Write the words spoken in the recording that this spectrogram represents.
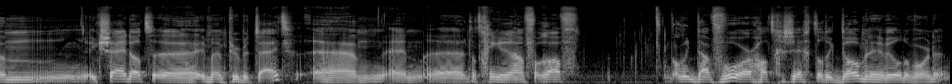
Um, ik zei dat in mijn puberteit. Um, en dat ging eraan vooraf dat ik daarvoor had gezegd dat ik dominee wilde worden.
